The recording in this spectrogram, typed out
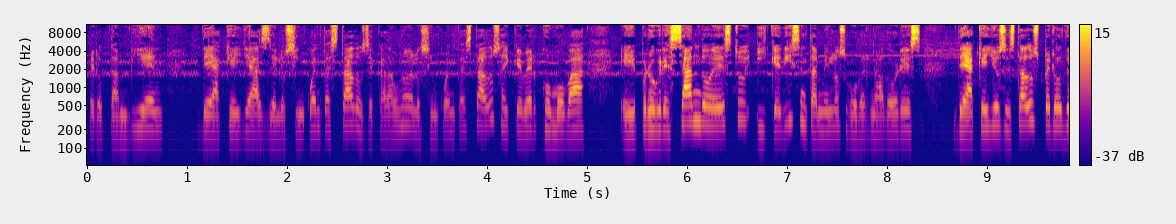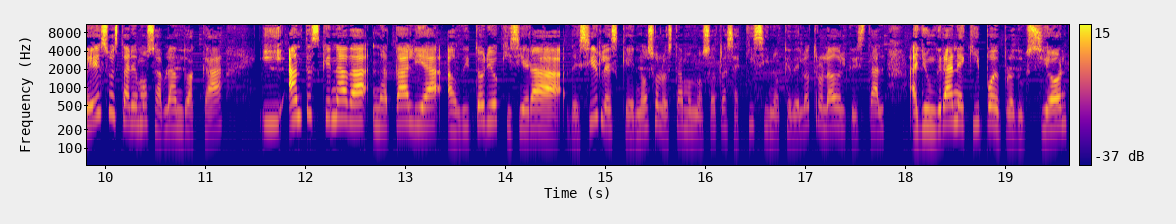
pero también de aquellas de los 50 estados, de cada uno de los 50 estados. Hay que ver cómo va eh, progresando esto y qué dicen también los gobernadores de aquellos estados, pero de eso estaremos hablando acá. Y antes que nada, Natalia, auditorio, quisiera decirles que no solo estamos nosotras aquí, sino que del otro lado del cristal hay un gran equipo de producción.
